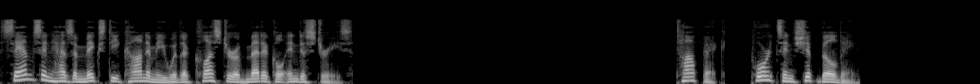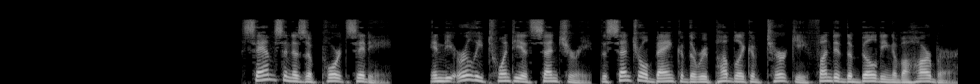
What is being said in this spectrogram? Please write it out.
Samsun has a mixed economy with a cluster of medical industries. Ports and shipbuilding Samsun is a port city. In the early 20th century, the Central Bank of the Republic of Turkey funded the building of a harbour.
